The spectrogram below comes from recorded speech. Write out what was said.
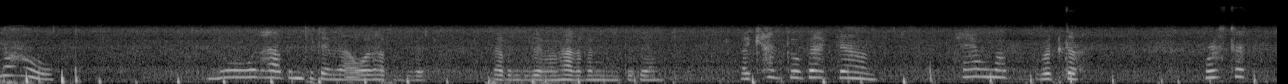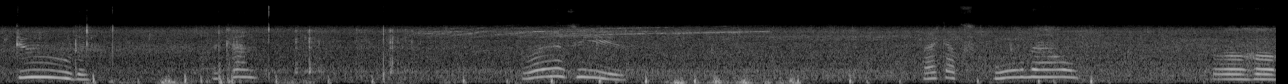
no. No, what happened to them now? What happened to them? happened to them? What happened to them? I can't go back down. I am not. What the? Where's that dude? I can't. Where is he? Back at school now? Uh huh.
